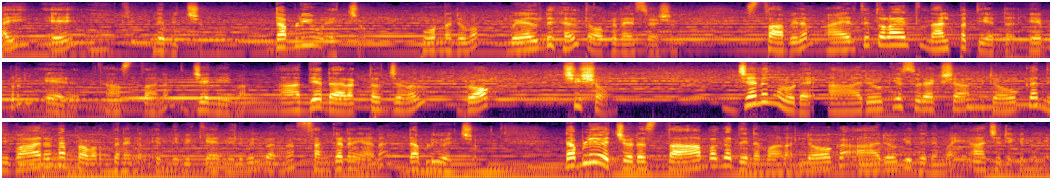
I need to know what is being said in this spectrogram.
ഐ എ ഇക്ക് ലഭിച്ചു. ഡബ്ല്യു എച്ച് ഒ പൂർണരൂപം വേൾഡ് ഹെൽത്ത് ഓർഗനൈസേഷൻ. സ്ഥാപിതം ആയിരത്തി തൊള്ളായിരത്തി നാൽപ്പത്തി എട്ട് ഏപ്രിൽ ഏഴ്. ആസ്ഥാനം ജനീവ. ആദ്യ ഡയറക്ടർ ജനറൽ ബ്രോക്ക് ചിഷോൺ ജനങ്ങളുടെ ആരോഗ്യ സുരക്ഷ രോഗനിവാരണ പ്രവർത്തനങ്ങൾ എന്നിവയ്ക്കായി നിലവിൽ വന്ന സംഘടനയാണ് ഡബ്ല്യു എച്ച്ഒ ഡബ്ല്യു എച്ച്ഒയുടെ സ്ഥാപക ദിനമാണ് ലോക ആരോഗ്യ ദിനമായി ആചരിക്കുന്നത്.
